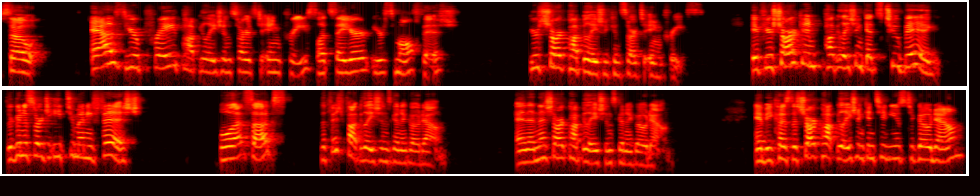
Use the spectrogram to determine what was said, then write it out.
So as your prey population starts to increase, let's say your your small fish, your shark population can start to increase. If your shark population gets too big, they're going to start to eat too many fish. Well, that sucks the fish population is going to go down. And then the shark population is going to go down. And because the shark population continues to go down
